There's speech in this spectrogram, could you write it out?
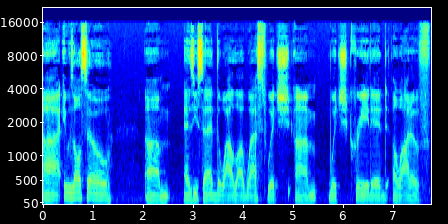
Uh, it was also, um, as you said, the Wild Wild West, which um, which created a lot of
